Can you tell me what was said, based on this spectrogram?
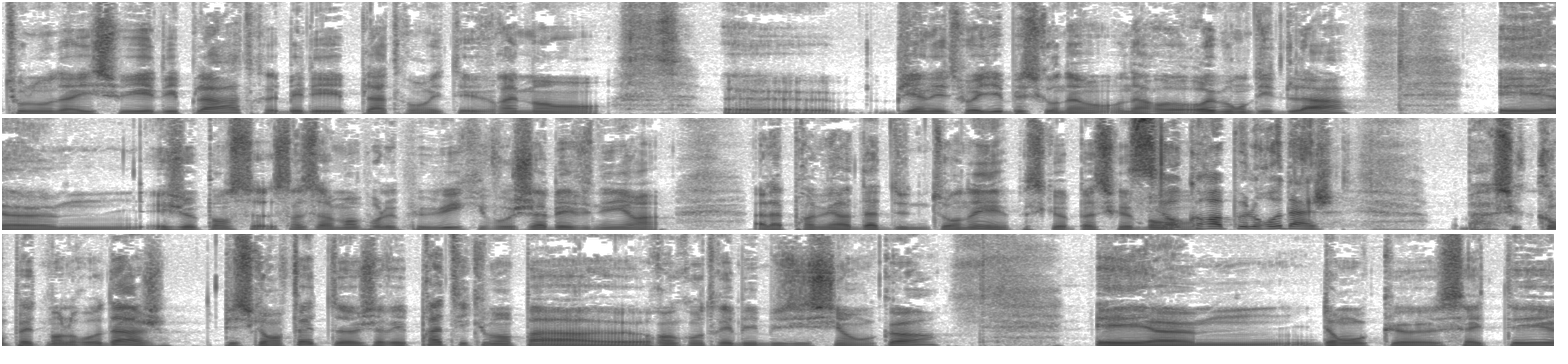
tout le monde a essuyé des plâtres, mais les plâtres ont été vraiment bien nettoyés puisqu'on a, on a rebondi de là. Et, et, je pense sincèrement pour le public qu'il ne faut jamais venir à la première date d'une tournée. Parce que, parce que, bon, c'est encore un peu le rodage. Bah, c'est complètement le rodage. Puisqu'en fait, euh, j'avais pratiquement pas euh, rencontré mes musiciens encore. Et euh, donc, ça a été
